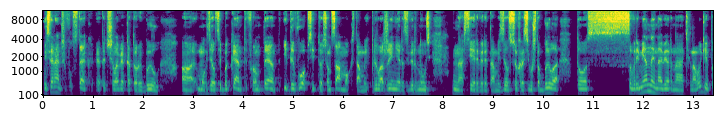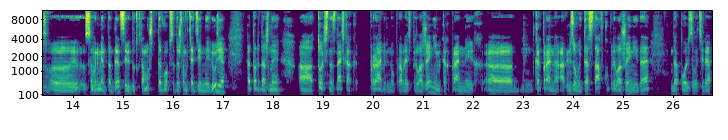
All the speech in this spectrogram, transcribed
если раньше фуллстек – это человек, который был, мог делать и бэкэнд, и фронтенд, и девопсить, то есть он сам мог там их приложение развернуть на сервере, там, и сделать все красиво, чтобы было, то современные, наверное, технологии, э, современные тенденции ведут к тому, что DevOps должны быть отдельные люди, которые должны э, точно знать, как правильно управлять приложениями, как правильно их, э, как правильно организовывать доставку приложений, да, до пользователя,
